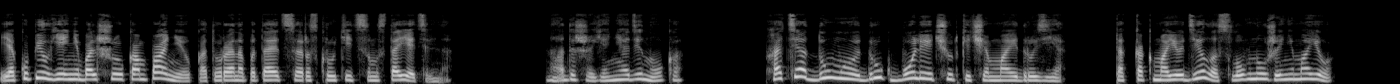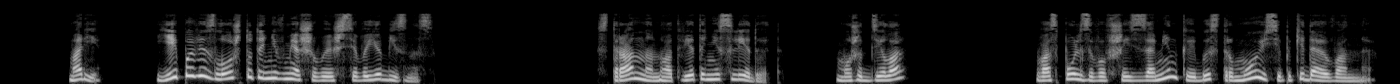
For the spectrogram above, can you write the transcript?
Я купил ей небольшую компанию, которую она пытается раскрутить самостоятельно. Надо же, я не одинока. Хотя, думаю, друг более чуткий, чем мои друзья, так как мое дело словно уже не мое. Мари, ей повезло, что ты не вмешиваешься в ее бизнес. Странно, но ответа не следует. Может, дела? Воспользовавшись заминкой, быстро моюсь и покидаю ванную.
